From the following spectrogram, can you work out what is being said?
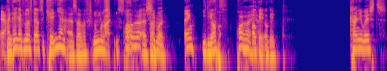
Ja. Han kan ikke have noget at stave til Kenya, altså. Nu må du Nej, s- prøv stoppe, at høre, altså. Simon. Ikke? Idiot. Prøv at høre her. Okay, okay. Kanye West,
